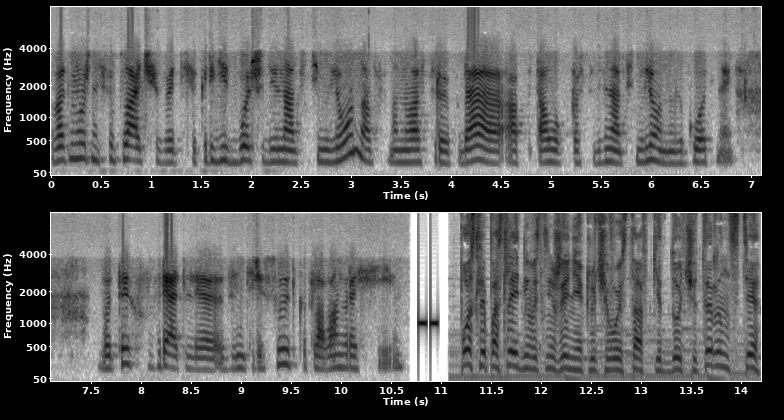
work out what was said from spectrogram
возможность выплачивать кредит больше 12 миллионов на новостройку, да, а потолок просто 12 миллионов льготный, вот их вряд ли заинтересует котлован в России. После последнего снижения ключевой ставки до 14,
